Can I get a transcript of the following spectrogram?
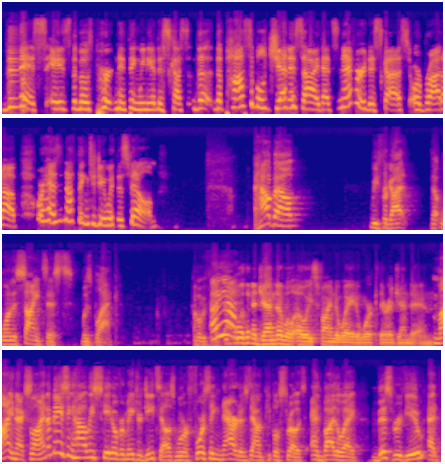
This is the most pertinent thing we need to discuss. The the possible genocide that's never discussed or brought up or has nothing to do with this film. How about we forgot that one of the scientists was black? How about we Oh yeah. People with an agenda will always find a way to work their agenda in. My next line amazing how we skate over major details when we're forcing narratives down people's throats. And by the way, this review had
